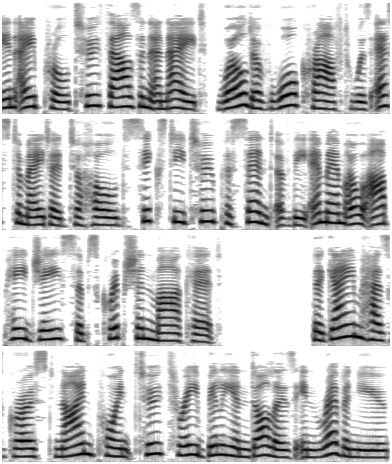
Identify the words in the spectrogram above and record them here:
In April 2008, World of Warcraft was estimated to hold 62% of the MMORPG subscription market. The game has grossed $9.23 billion in revenue,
